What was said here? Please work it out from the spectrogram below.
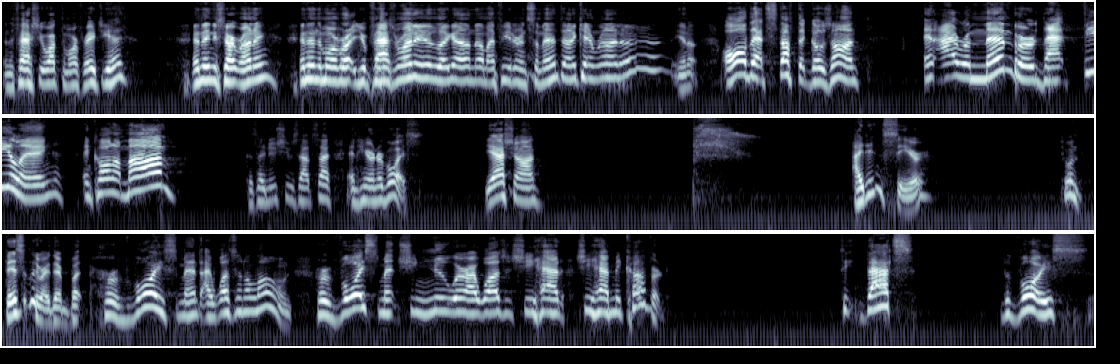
And the faster you walk, the more afraid you get? And then you start running, and then the more you're fast running, it's like, oh no, my feet are in cement, and I can't run. Ah, you know, all that stuff that goes on. And I remember that feeling and calling out, mom because I knew she was outside and hearing her voice. Yeah, Sean. I didn't see her. She wasn't physically right there, but her voice meant I wasn't alone. Her voice meant she knew where I was and she had she had me covered. See, that's the voice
